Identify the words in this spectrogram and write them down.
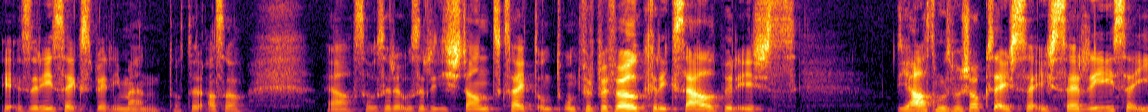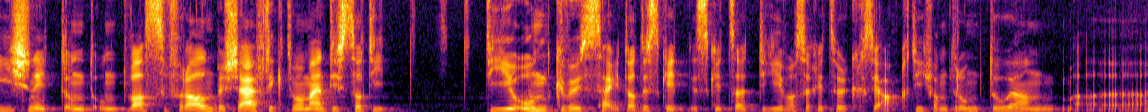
riesiges Experiment. Oder? Also, ja, so aus einer, aus einer Distanz gesagt. Und, und für die Bevölkerung selber ist es ja, das muss man schon sagen, ist, ist ein riesen Einschnitt. Und, und was vor allem beschäftigt im Moment ist so die, die Ungewissheit. Oder? Es, gibt, es gibt solche, die sich jetzt wirklich aktiv am drum tun, an, äh,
